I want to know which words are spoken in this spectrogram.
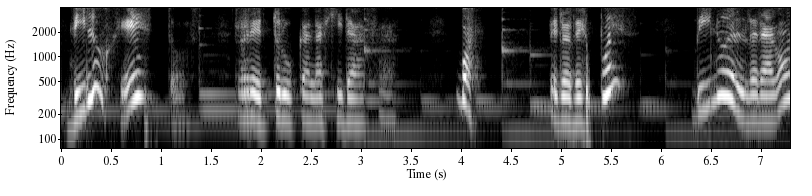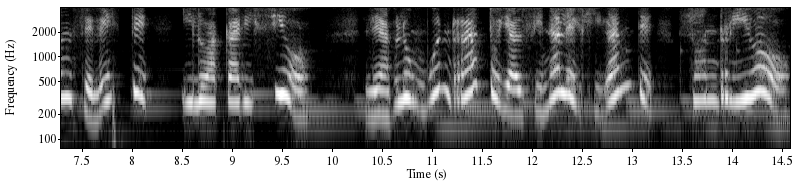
Vi los gestos, retruca la jirafa. Bueno, pero después vino el dragón celeste y lo acarició. Le habló un buen rato y al final el gigante sonrió.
